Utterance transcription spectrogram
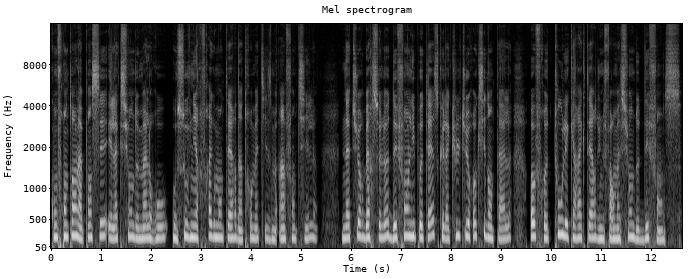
Confrontant la pensée et l'action de Malraux aux souvenirs fragmentaires d'un traumatisme infantile, Nature Bercelot défend l'hypothèse que la culture occidentale offre tous les caractères d'une formation de défense.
